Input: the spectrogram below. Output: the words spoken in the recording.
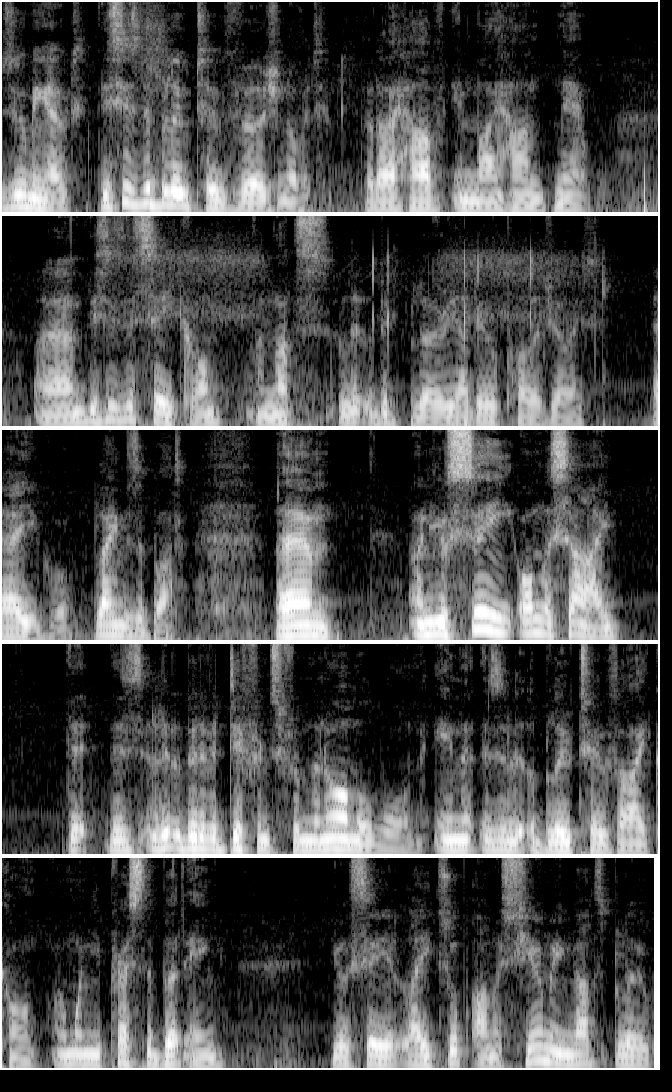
Zooming out. This is the Bluetooth version of it that I have in my hand now. Um, this is the Seacom, and that's a little bit blurry. I do apologise. There you go, blind as a bat. Um, and you'll see on the side that there's a little bit of a difference from the normal one in that there's a little Bluetooth icon. And when you press the button, you'll see it lights up. I'm assuming that's blue.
